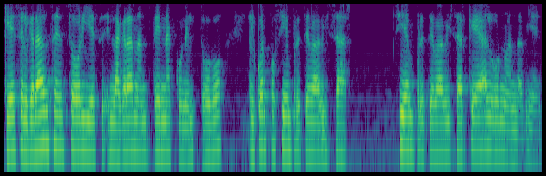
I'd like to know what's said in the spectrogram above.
que es el gran sensor y es la gran antena con el todo, el cuerpo siempre te va a avisar, siempre te va a avisar que algo no anda bien.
